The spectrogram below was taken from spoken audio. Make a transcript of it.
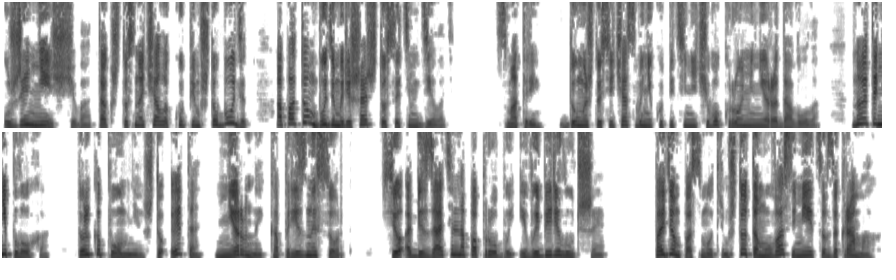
уже не с чего, так что сначала купим, что будет, а потом будем решать, что с этим делать. Смотри, думаю, что сейчас вы не купите ничего, кроме неродовола. Но это неплохо. Только помни, что это нервный, капризный сорт. Все обязательно попробуй и выбери лучшее. Пойдем посмотрим, что там у вас имеется в закромах.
